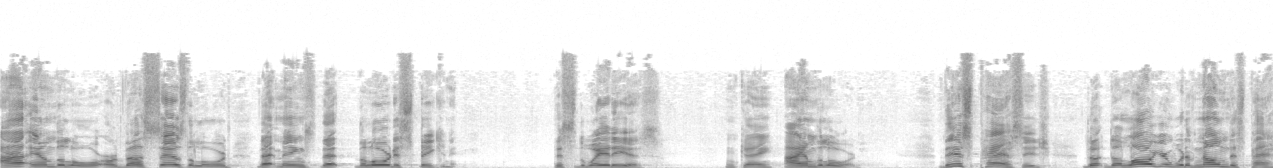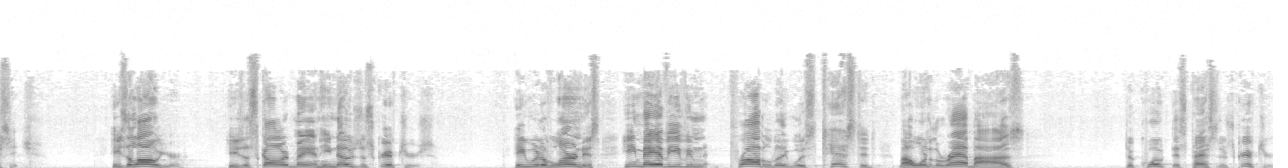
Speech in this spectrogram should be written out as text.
I am the Lord, or thus says the Lord, that means that the Lord is speaking it. This is the way it is. Okay? I am the Lord. This passage, the, the lawyer would have known this passage. He's a lawyer. He's a scholared man. He knows the scriptures. He would have learned this. He may have even probably was tested by one of the rabbis to quote this passage of scripture.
